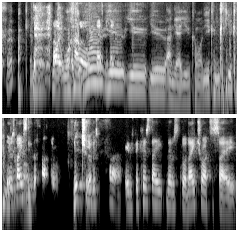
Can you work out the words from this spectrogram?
okay. No, right, we'll have well, you, you, you, you, and yeah, you. Come on, you can, you can. It was come on. basically the fucking. Literally. It was. It was because they there was. Well, they tried to say,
